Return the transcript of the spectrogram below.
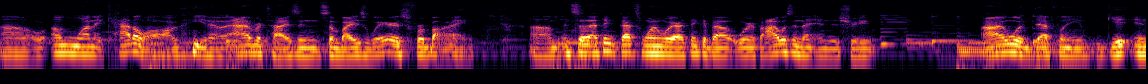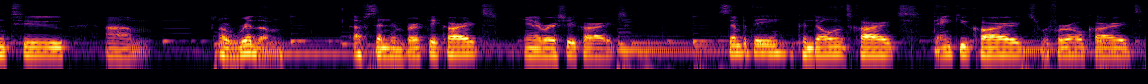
uh, or unwanted catalog you know advertising somebody's wares for buying. Um, and so i think that's one where i think about where if i was in that industry I would definitely get into um, a rhythm of sending birthday cards, anniversary cards, sympathy, condolence cards, thank you cards, referral cards.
